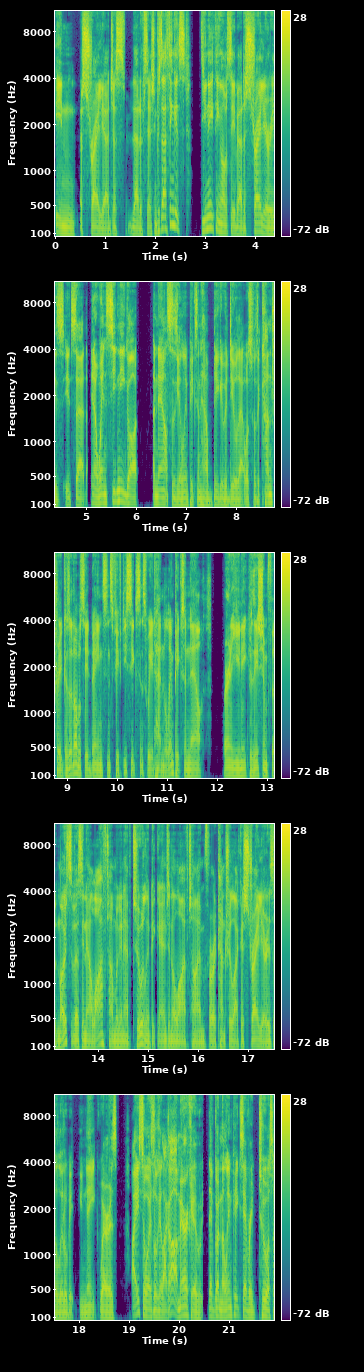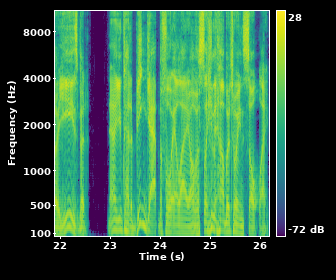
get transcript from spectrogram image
in Australia, just that obsession. Because I think it's the unique thing, obviously, about Australia is it's that, you know, when Sydney got announced as the Olympics and how big of a deal that was for the country, because it obviously had been since 56 since we had had an Olympics. And now we're in a unique position for most of us in our lifetime. We're going to have two Olympic Games in a lifetime. For a country like Australia is a little bit unique. Whereas I used to always look at like, oh, America, they've got an Olympics every two or so years, but now you've had a big gap before LA, obviously now between Salt Lake.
